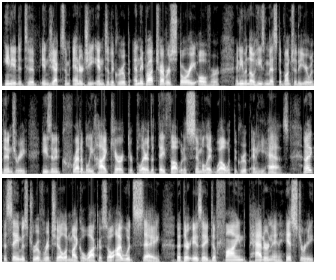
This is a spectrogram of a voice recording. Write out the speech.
he needed to inject some energy into the group, and they brought Trevor's Story over. And even though he's missed a bunch of the year with injury, he's an incredibly high character player that they thought would assimilate well with the group, and he has. And I think the same is true of Rich Hill and Michael Wacha. So I would say that there is a defined pattern and history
